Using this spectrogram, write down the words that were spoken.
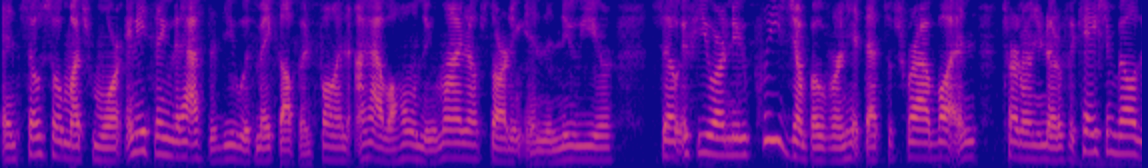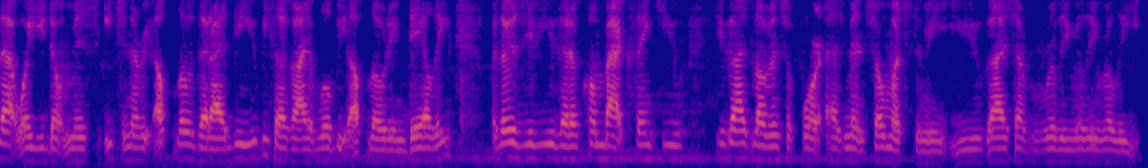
and so, so much more. Anything that has to do with makeup and fun. I have a whole new lineup starting in the new year. So if you are new, please jump over and hit that subscribe button. Turn on your notification bell. That way you don't miss each and every upload that I do because I will be uploading daily. For those of you that have come back, thank you. You guys' love and support has meant so much to me. You guys have really, really, really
